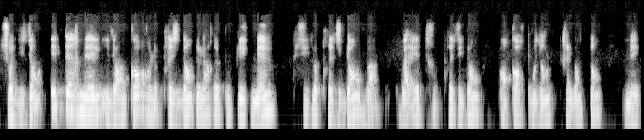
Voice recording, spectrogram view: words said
soi-disant éternel. Il a encore le président de la République, même si le président va, va être président encore pendant très longtemps. Mais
